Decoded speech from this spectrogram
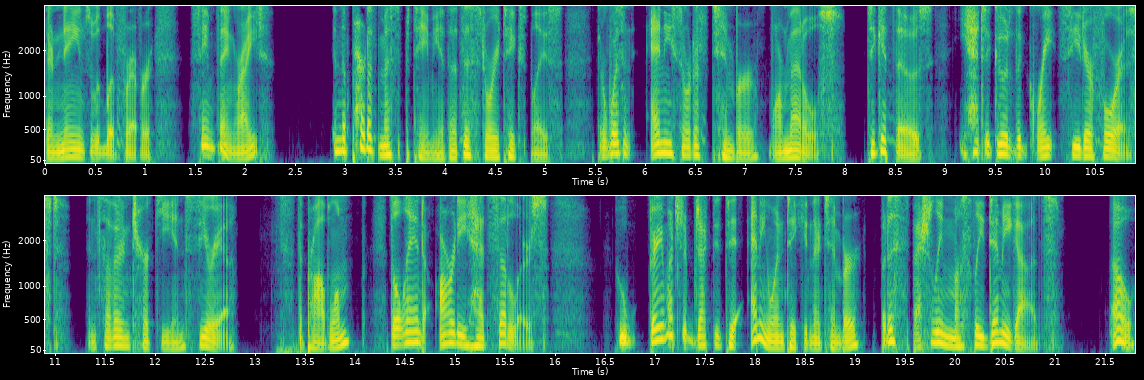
their names would live forever. Same thing, right? In the part of Mesopotamia that this story takes place, there wasn't any sort of timber or metals. To get those, you had to go to the Great Cedar Forest in southern Turkey and Syria. The problem? The land already had settlers who very much objected to anyone taking their timber, but especially muscly demigods. Oh,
